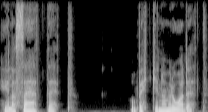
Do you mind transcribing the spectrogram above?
Hela sätet och bäckenområdet.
